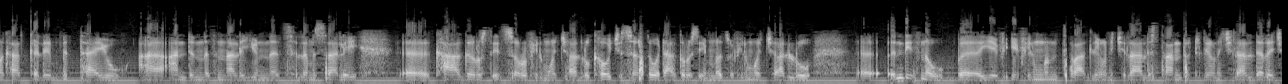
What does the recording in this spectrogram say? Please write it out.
መካከል የምታዩ አንድነትና ልዩነት? ለምሳሌ ከሀገር ውስጥ የተሰሩ ፊልሞች አሉ፣ ከውጭ ሰርተው ወደ ሀገር ውስጥ የሚመጡ ፊልሞች አሉ። እንዴት ነው የፊልሙን ጥራት ሊሆን ይችላል፣ ስታንዳርድ ሊሆን ይችላል፣ ደረጃ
